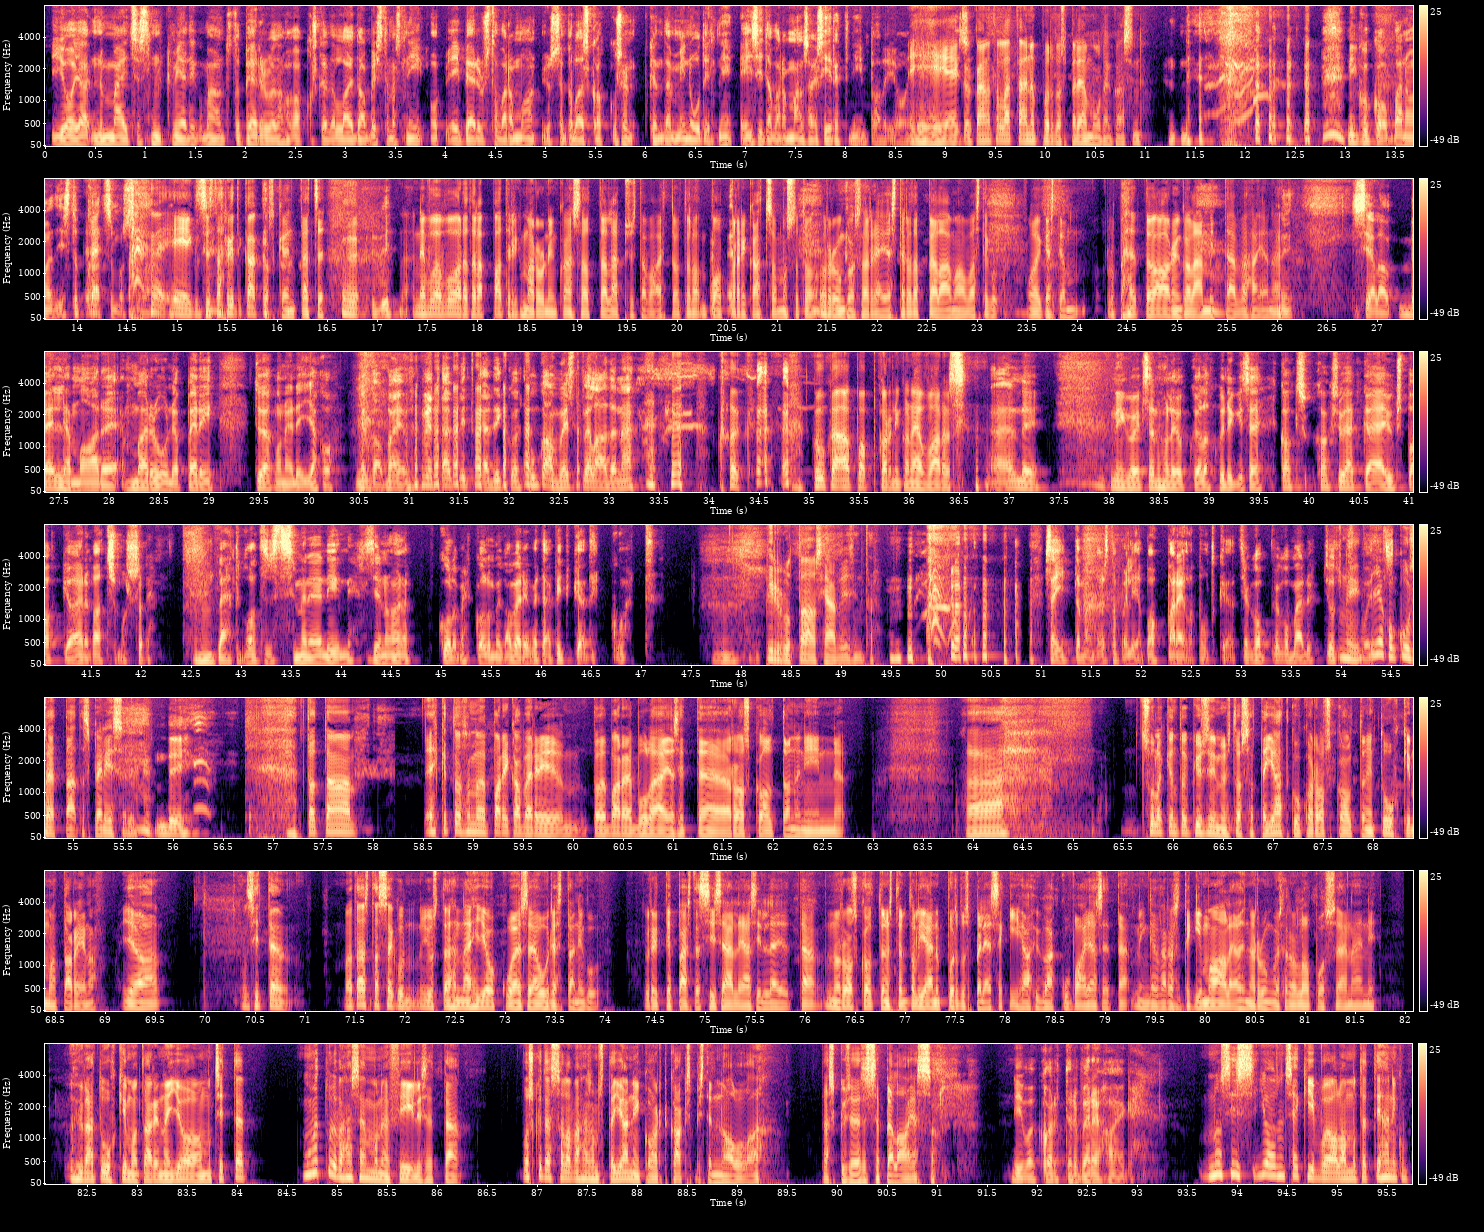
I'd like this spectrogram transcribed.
Joo, ja no mä itse asiassa nyt mietin, kun mä oon tuota Perryä kakkoskentän laitaan pistämässä, niin ei Perrystä varmaan, jos se pelaisi kakkosen kentän minuutit, niin ei sitä varmaan saisi siirretty niin paljon. Ei, ei eikö kannata laittaa aina pudotuspelejä muutenkaan sinne? niin koko panoa, että istu katsomassa. ei, kun siis tarkoitti kakkoskenttää, että se, ne voi vuorotella Patrick Marunin kanssa ottaa läpsystä vaihtoa tuolla poppari katsomassa tuon runkosarjan ja sitten pelaamaan vasta, kun oikeasti on, rupeaa tuo aurinko lämmittää vähän ja näin. Niin. Siellä on Bellemare, Maroon ja Peri työkoneiden jako joka päivä vetää pitkään tikkoa, että kukaan meistä pelaa tänään. Kuka on popcornikoneen? Ää, niin. niin kuin eikö NHL-joukkueella kuitenkin se kaksi, kaksi hyökkää ja yksi pakki aina katsomossa, niin mm. lähtökohtaisesti se menee niin, niin siinä on aina kolme, kolme kaveri vetää pitkää tikkua. Että. Mm. Pirru taas hävisintä. 17 peliä poppareilla putkeen. Joko, joko mä nyt joskus niin, joku kusettaa tässä pelissä nyt. niin. Tota, ehkä tuossa noin pari kaveri, toi Barebule ja sitten Ross Colton, niin äh, sullekin on tuo kysymys tuossa, että jatkuuko Ross Coltonin tuhkimotarina. Ja sitten mä taas tässä, kun just tähän näihin joukkueeseen uudestaan niin yritti päästä sisälle ja silleen, että no Ross Coltonista nyt oli jäänyt purtuspeleissäkin ihan hyvä kuva ja se, että minkä verran se teki maaleja siinä runkosarjan lopussa ja näin, niin hyvä tuhkimotarina joo, mutta sitten mulle tuli vähän semmoinen fiilis, että voisiko tässä olla vähän semmoista Janikord 2.0 tässä kyseisessä pelaajassa? Niin vai Carter Verehaike? No siis joo, sekin voi olla, mutta että ihan niin kuin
